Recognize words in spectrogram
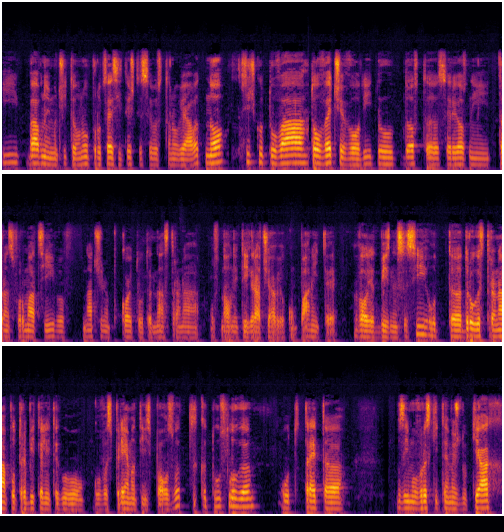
и бавно и мъчително процесите ще се възстановяват, но всичко това то вече води до доста сериозни трансформации в начина по който от една страна основните играчи авиокомпаниите водят бизнеса си. От друга страна потребителите го, го възприемат и използват като услуга. От трета взаимовръзките между тях,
